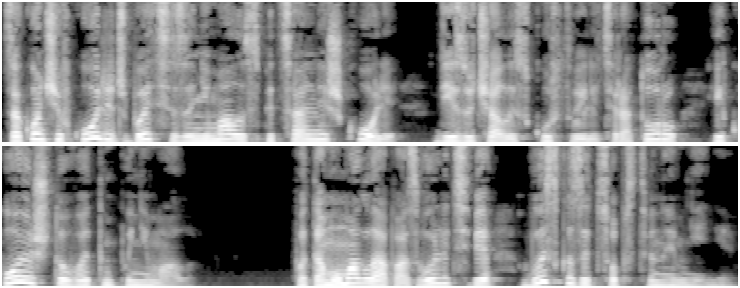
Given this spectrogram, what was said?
Закончив колледж, Бетси занималась в специальной школе, где изучала искусство и литературу и кое-что в этом понимала. Потому могла позволить себе высказать собственное мнение.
